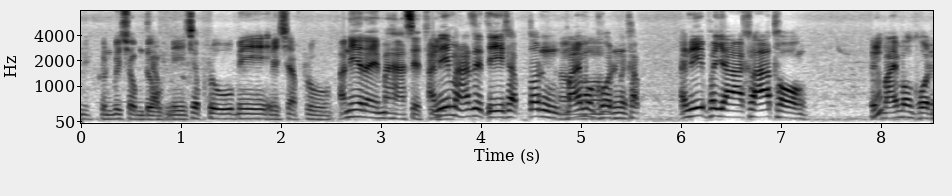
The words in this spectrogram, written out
นี่คุณผู้ชมดูครับมีชะพลูมีมีชาพลู อันนี้อะไรมหาเศรษฐี อันนี้มหาเศรษฐีครับ ต้นอ๋อไม้มงคลครับ อันนี้พญาคล้าทอง เป็นหึไม้มงคล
